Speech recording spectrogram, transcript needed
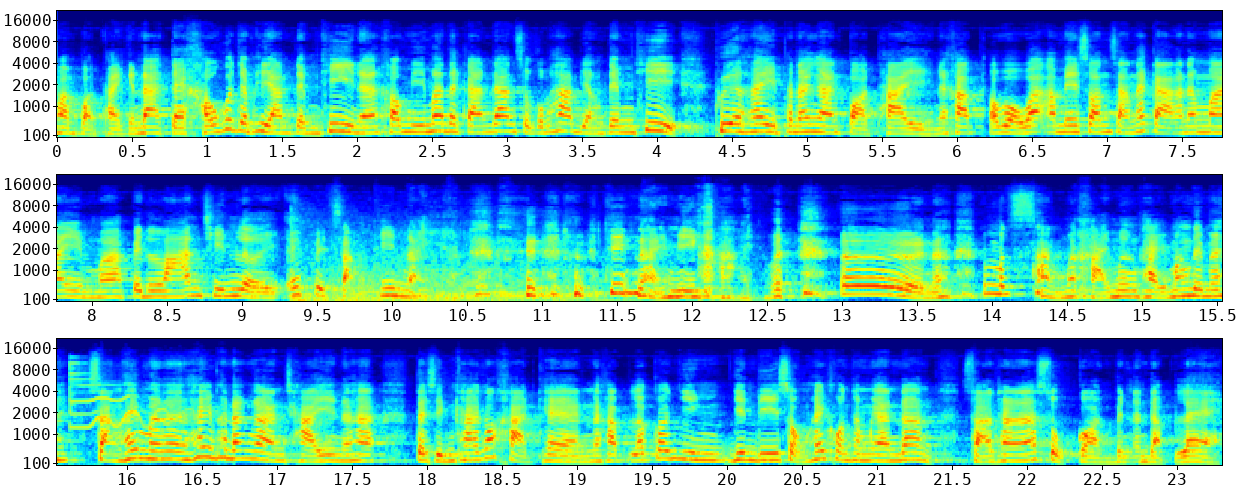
ความปลอดภัยกันได้ แต่เขาก็จะพยายามเต็มที่นะเขามีมาตรการด้านสุขภาพอย่างเต็มที่เพื่อให้พนักงานปลอดภัยนะครับเขาบอกว่า Amazon สั่งหน้ากากอนามัยมาเป็นล้านชิ้นเลยเอ๊ะไปสั่งที่ไหนอะ ที่ไหนมีขายวะเออนะมันสั่งมาขายเมืองไทยมั่งได้ไหมสั่งให้มันให้พนักงานใช้นะฮะแต่สินค้าก็ขาดแคลนนะครับแล้วก็ยิงยินดีส่งให้คนทำงานด้านสาธารณสุขก่อนเป็นอันดับแรก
